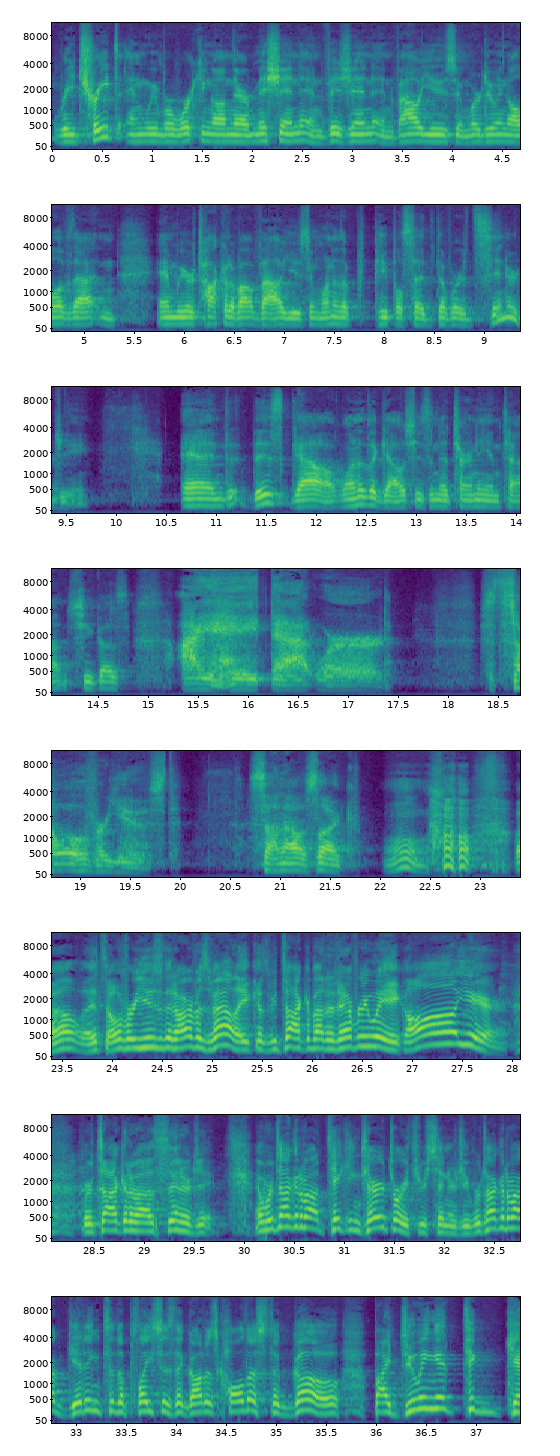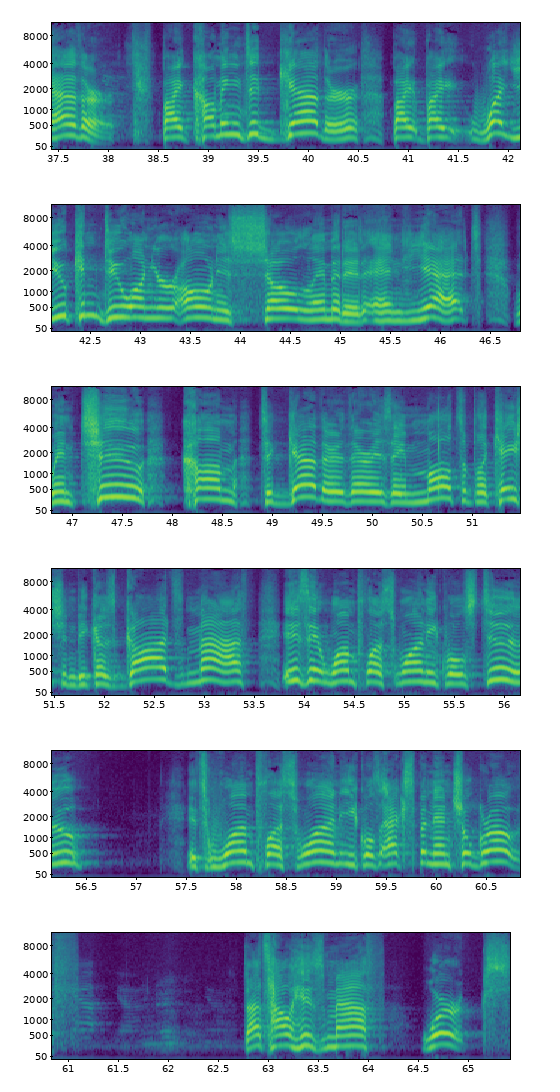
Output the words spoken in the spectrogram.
retreat and we were working on their mission and vision and values and we're doing all of that and, and we were talking about values and one of the people said the word synergy. And this gal one of the gals she's an attorney in town. She goes i hate that word. It's so overused. So i was like Mm. well, it's overused at Harvest Valley because we talk about it every week, all year. We're talking about synergy. And we're talking about taking territory through synergy. We're talking about getting to the places that God has called us to go by doing it together, by coming together, by, by what you can do on your own is so limited. And yet, when two come together, there is a multiplication because God's math isn't one plus one equals two. It's one plus one equals exponential growth. That's how his math works.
